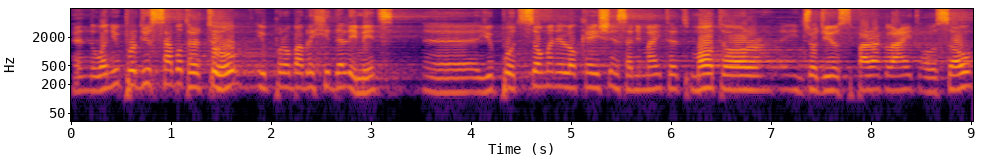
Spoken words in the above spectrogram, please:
And when you produce Saboteur 2, you probably hit the limits. Uh, you put so many locations, animated motor, introduced paraglide also.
